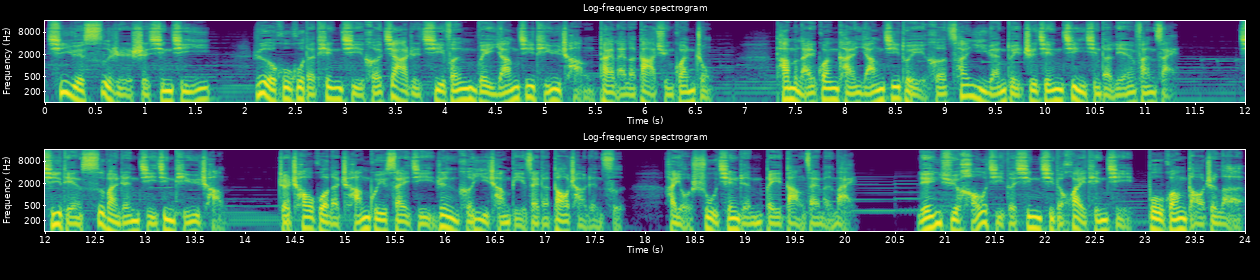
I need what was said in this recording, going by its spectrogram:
七月四日是星期一，热乎乎的天气和假日气氛为洋基体育场带来了大群观众。他们来观看洋基队和参议员队之间进行的连番赛，七点四万人挤进体育场，这超过了常规赛季任何一场比赛的到场人次。还有数千人被挡在门外。连续好几个星期的坏天气，不光导致了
